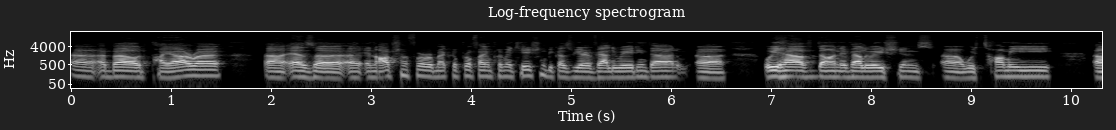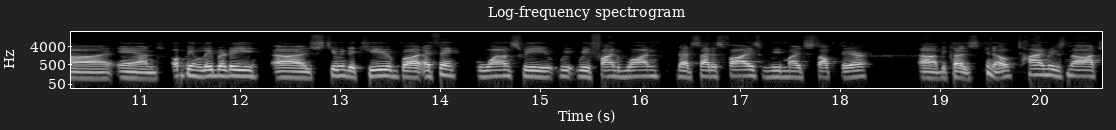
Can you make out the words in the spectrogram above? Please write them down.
uh, about Payara uh, as a, an option for microprofile implementation because we are evaluating that. Uh, we have done evaluations uh, with TomEE uh, and Open Liberty uh, still in the queue, but I think once we, we, we, find one that satisfies, we might stop there uh, because you know time is not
